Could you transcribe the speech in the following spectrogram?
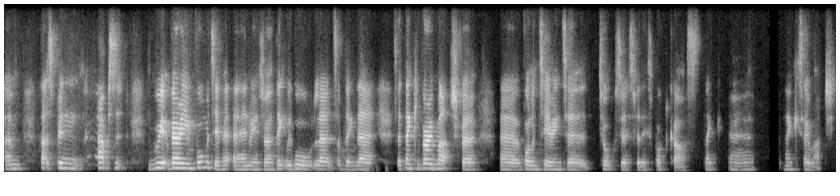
Um, that's been absolutely very informative, Henrietta. I think we've all learned something there. So thank you very much for uh, volunteering to talk to us for this podcast. Thank, uh, thank you so much.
